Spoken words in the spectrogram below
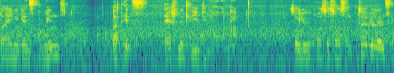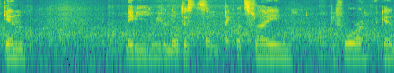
flying against the wind, but it's definitely demanding. So you also saw some turbulence again Maybe you even noticed some backwards flying before. Again,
